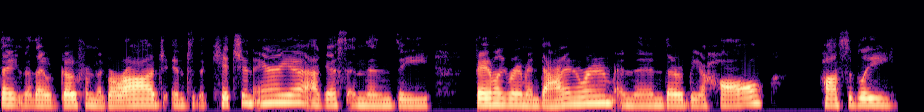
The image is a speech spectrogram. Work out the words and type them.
think that they would go from the garage into the kitchen area, I guess, and then the family room and dining room, and then there would be a hall, possibly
